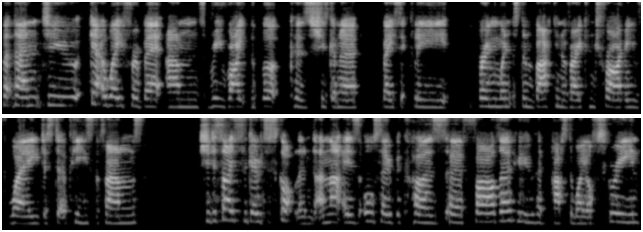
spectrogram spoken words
But then to get away for a bit and rewrite the book because she's going to basically bring Winston back in a very contrived way just to appease the fans. She decides to go to Scotland, and that is also because her father, who had passed away off screen,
